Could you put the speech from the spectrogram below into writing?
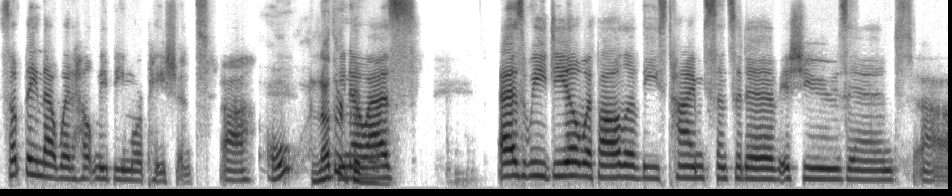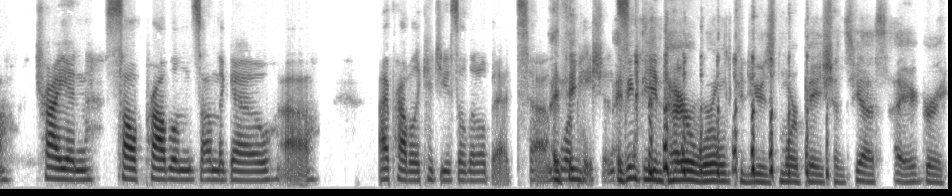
something that would help me be more patient. Uh, oh, another you know as as we deal with all of these time sensitive issues and uh, try and solve problems on the go. Uh, I probably could use a little bit uh, I more think, patience. I think the entire world could use more patience. Yes, I agree.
